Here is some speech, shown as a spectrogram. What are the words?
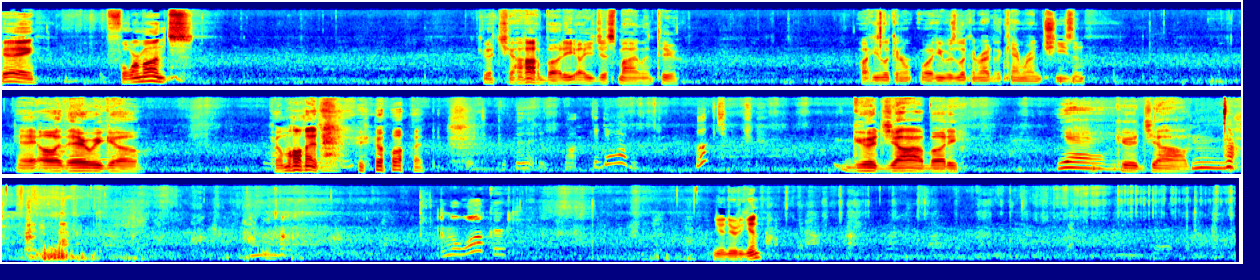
Okay, four months. Good job, buddy. Oh, you're just smiling too. Oh, he's looking. Well, he was looking right at the camera and cheesing. Okay. Oh, there we go. Come on, come on. Good. Walk to daddy. Whoops. Good job, buddy. Yeah. Good job. I'm a walker. You gonna do it again?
